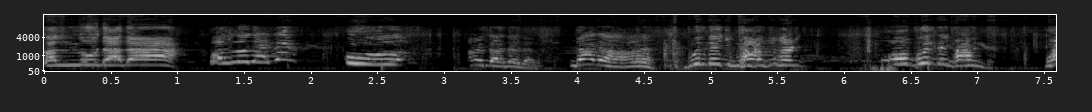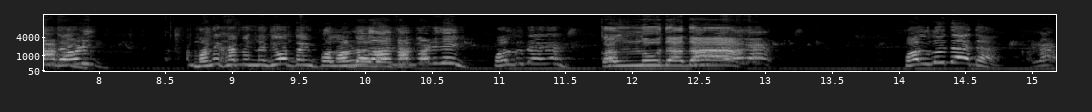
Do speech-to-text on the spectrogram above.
કલ્લુ દાદા. પલ્લુ દાદા? ઓ અરે દાદા દાદા. દાદા અરે ભૂલ થઈ ભૂલ ઓ ભૂલ ગઈ, ભૂલ. મને ખબર નથી હો તમે પલ્લુ દાદા પલ્લુ દાદા કલ્લુ દાદા. પલ્લુ દાદા? ના?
